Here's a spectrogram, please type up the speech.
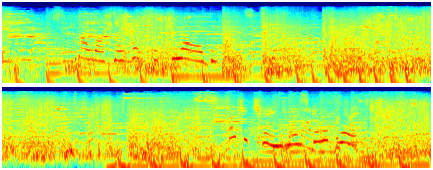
I wash my hook with blood. I should change my skin of wolf.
